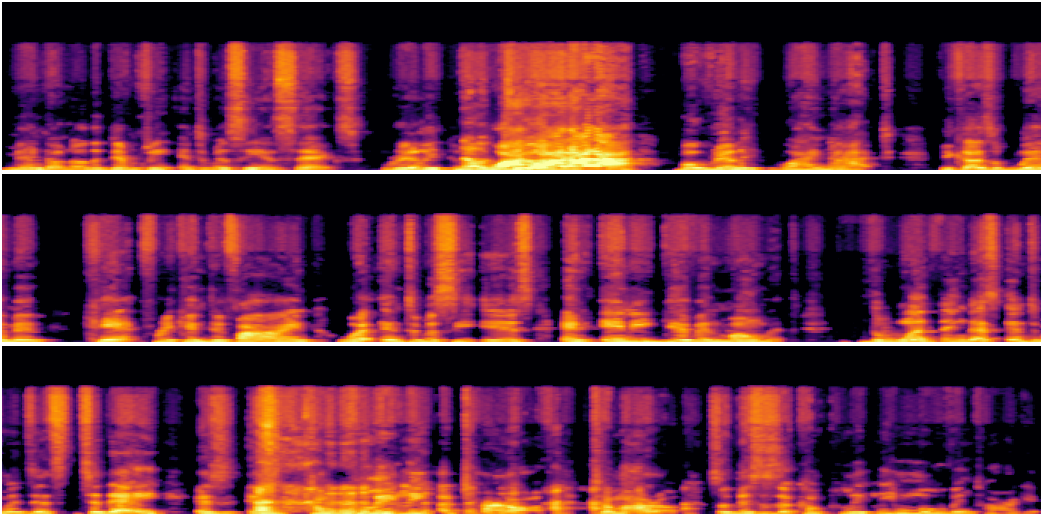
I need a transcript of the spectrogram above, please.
Men don't know the difference between intimacy and sex. Really? No, Why? why nah. But really, why not? Because women can't freaking define what intimacy is in any given moment. The one thing that's intimate this today is, is completely a turnoff tomorrow. So this is a completely moving target.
